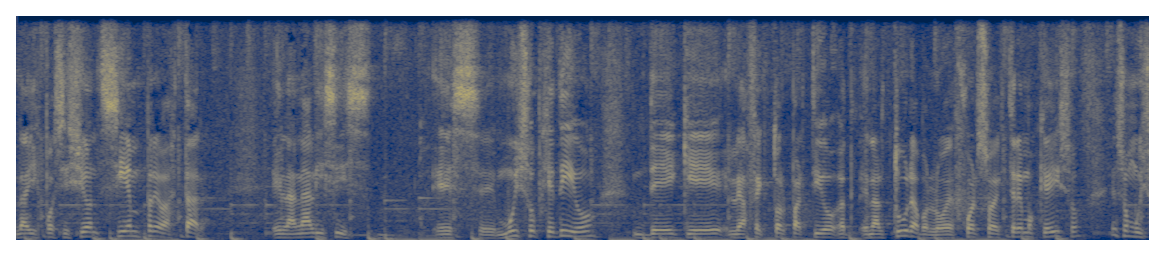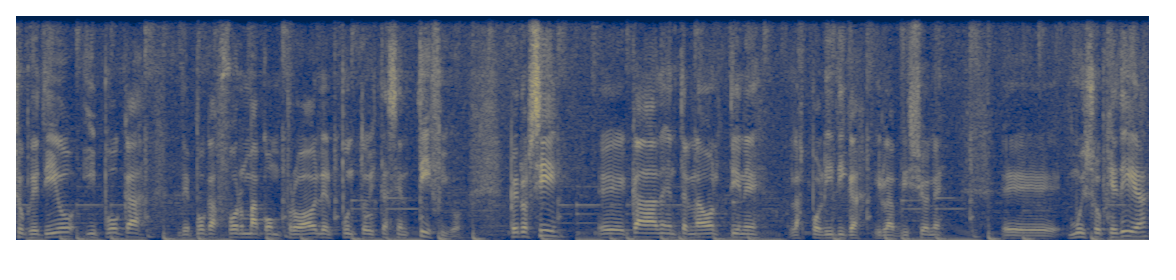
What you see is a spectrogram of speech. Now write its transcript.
la disposición siempre va a estar. El análisis es eh, muy subjetivo de que le afectó al partido en altura por los esfuerzos extremos que hizo. Eso es muy subjetivo y poca, de poca forma comprobable desde el punto de vista científico. Pero sí, eh, cada entrenador tiene las políticas y las visiones eh, muy subjetivas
